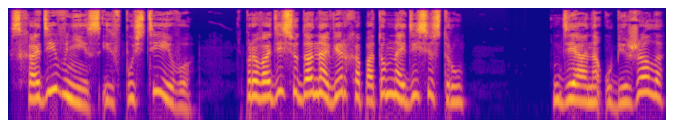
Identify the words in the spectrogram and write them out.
Сходи вниз и впусти его. Проводи сюда наверх, а потом найди сестру». Диана убежала,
